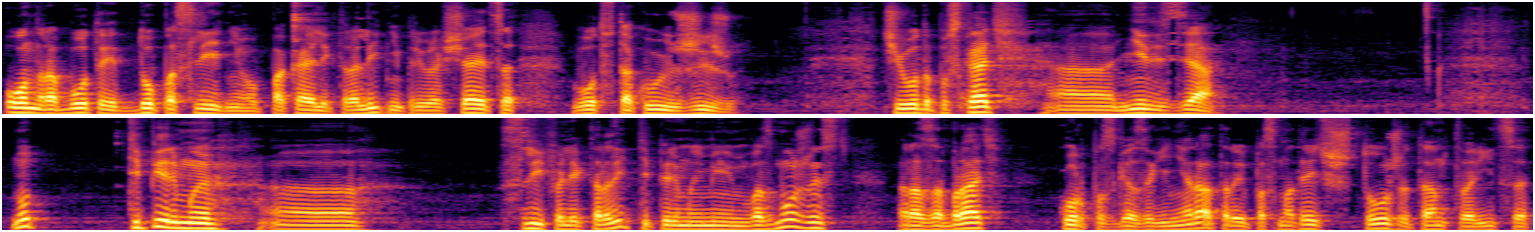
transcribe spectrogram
он работает до последнего, пока электролит не превращается вот в такую жижу. Чего допускать э, нельзя. Ну, теперь мы, э, слив электролит, теперь мы имеем возможность разобрать корпус газогенератора и посмотреть, что же там творится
